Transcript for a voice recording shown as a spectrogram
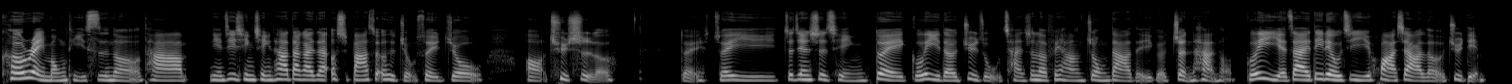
科瑞蒙提斯呢，他年纪轻轻，他大概在二十八岁、二十九岁就啊、呃、去世了。对，所以这件事情对 Glee 的剧组产生了非常重大的一个震撼哦。Glee 也在第六季画下了句点。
